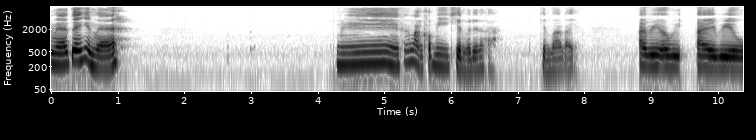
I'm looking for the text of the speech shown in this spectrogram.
นไหมเตงเห็นไหมนี่ข้างหลังเขามีเขียนไว้ด้วยนะคะ เขียนว่าอะไร I will I will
